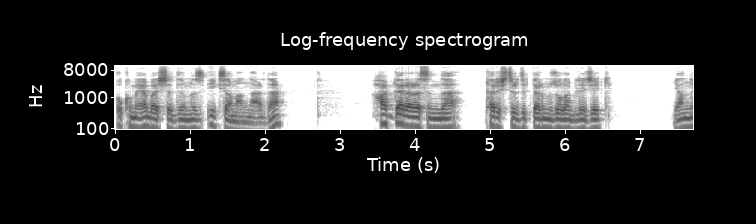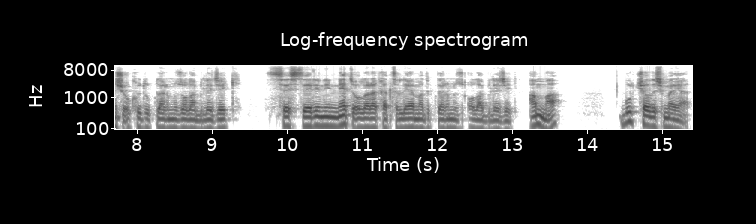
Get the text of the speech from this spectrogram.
okumaya başladığımız ilk zamanlarda harfler arasında karıştırdıklarımız olabilecek, yanlış okuduklarımız olabilecek, seslerini net olarak hatırlayamadıklarımız olabilecek ama bu çalışmaya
